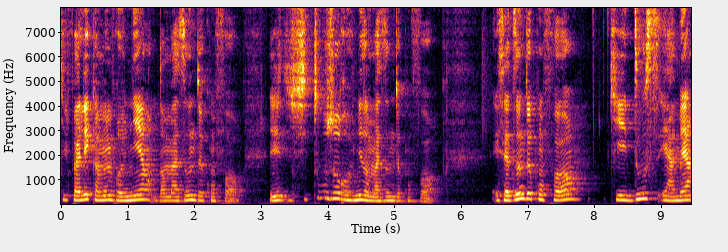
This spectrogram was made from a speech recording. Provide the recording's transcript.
qu'il fallait quand même revenir dans ma zone de confort. Et je suis toujours revenue dans ma zone de confort. Et cette zone de confort, qui est douce et amère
